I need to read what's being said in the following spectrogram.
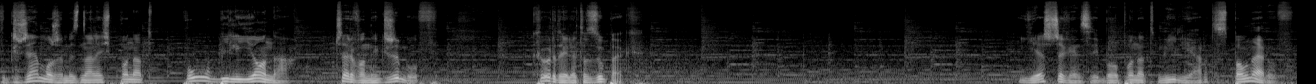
W grze możemy znaleźć ponad pół biliona czerwonych grzybów. Kurde, ile to zupek. Jeszcze więcej, było ponad miliard spawnerów.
